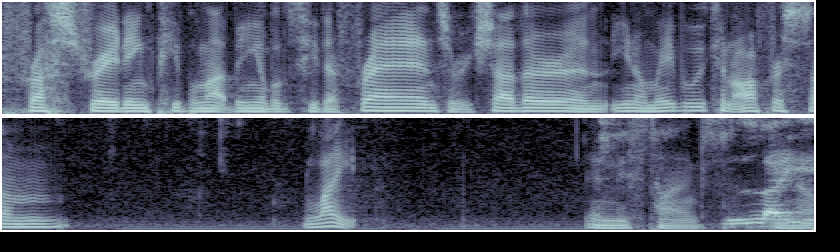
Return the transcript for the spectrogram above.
frustrating. People not being able to see their friends or each other, and you know, maybe we can offer some light in these times. you know?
